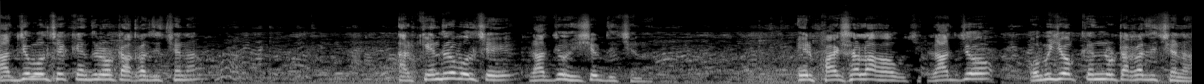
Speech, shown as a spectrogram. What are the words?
রাজ্য বলছে কেন্দ্র টাকা দিচ্ছে না, আর কেন্দ্র বলছে রাজ্য হিসেব দিচ্ছে না। এর ফয়সলা হওয়া উচিত। রাজ্য অভিযোগ কেন্দ্র টাকা দিচ্ছে না,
